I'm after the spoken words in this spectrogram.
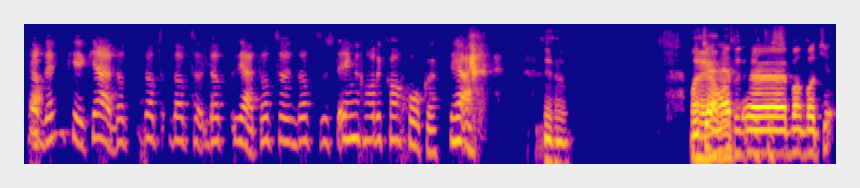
ja. Dat denk ik, ja. Dat, dat, dat, dat, ja dat, dat is het enige wat ik kan gokken. Ja. ja. Want, ja, je, hebt, het, het is... uh, want, want je,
